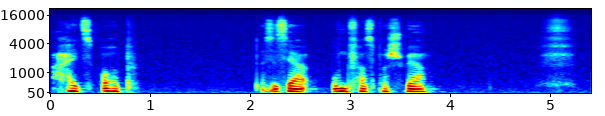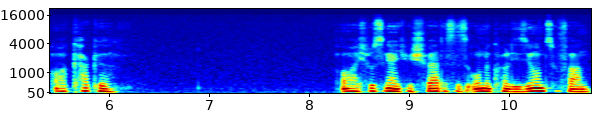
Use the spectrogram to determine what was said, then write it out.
Als ob. Das ist ja unfassbar schwer. Oh, Kacke. Oh, ich wusste gar nicht, wie schwer das ist, ohne Kollision zu fahren.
